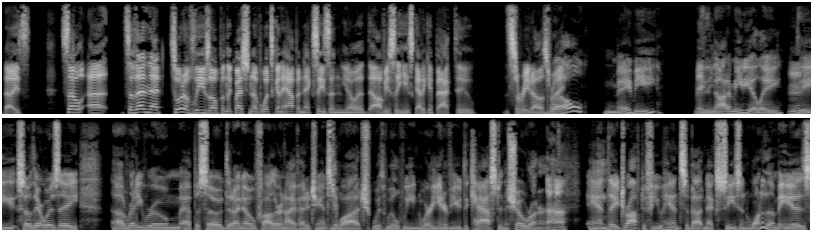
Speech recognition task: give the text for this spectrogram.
nice. So, uh, so then that sort of leaves open the question of what's going to happen next season. You know, obviously he's got to get back to the Cerritos, right? Well, maybe, maybe not immediately. Mm. The so there was a uh, Ready Room episode that I know Father and I have had a chance to watch with Wil Wheaton, where he interviewed the cast and the showrunner. Uh-huh. And mm-hmm. they dropped a few hints about next season. One of them is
